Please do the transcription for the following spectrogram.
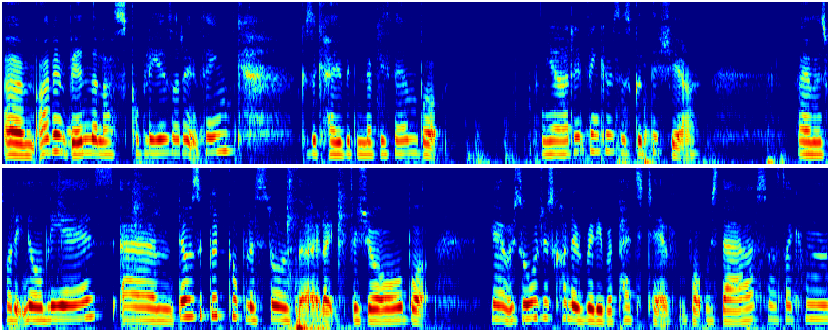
Um, I haven't been the last couple of years, I don't think, because of COVID and everything. But yeah, I don't think it was as good this year um, as what it normally is. Um, there was a good couple of stores though, like visual, but yeah, it was all just kind of really repetitive what was there. So I was like, hmm.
